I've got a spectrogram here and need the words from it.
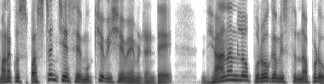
మనకు స్పష్టం చేసే ముఖ్య విషయం ఏమిటంటే ధ్యానంలో పురోగమిస్తున్నప్పుడు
